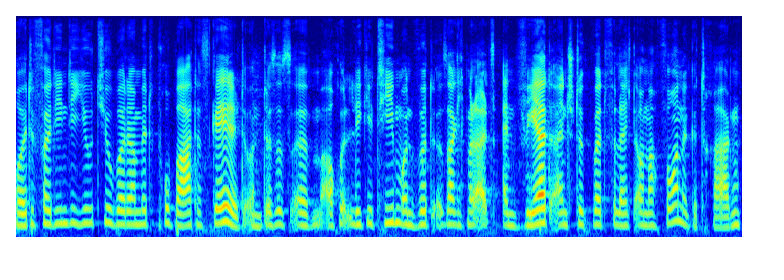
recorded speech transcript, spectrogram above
Heute verdienen die YouTuber damit probates Geld und das ist ähm, auch legitim und wird, sage ich mal, als ein Wert ein Stück weit vielleicht auch nach vorne getragen.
